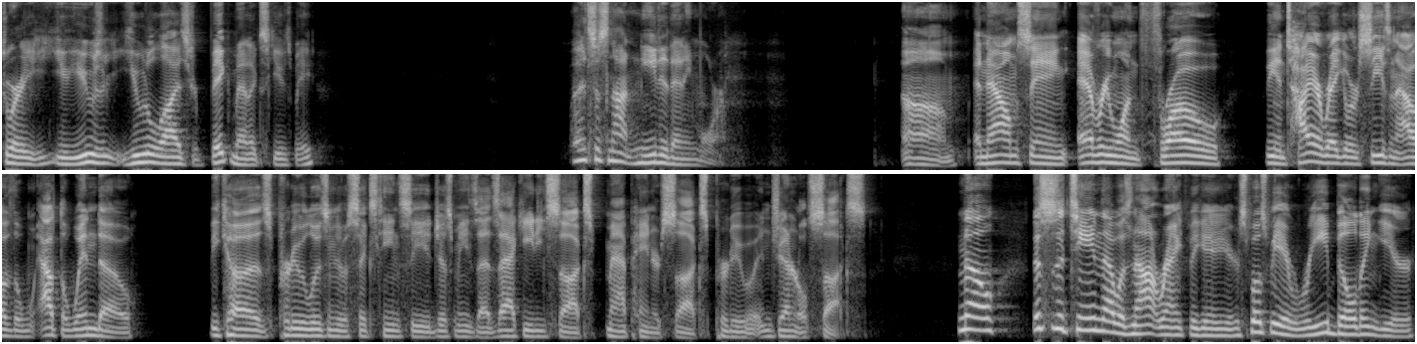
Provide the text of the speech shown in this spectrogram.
to where you use utilize your big men, excuse me, but it's just not needed anymore. Um, and now I'm seeing everyone throw the entire regular season out of the out the window because Purdue losing to a 16 seed just means that Zach Edey sucks, Matt Painter sucks, Purdue in general sucks. No, this is a team that was not ranked beginning of the year. It's supposed to be a rebuilding year.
